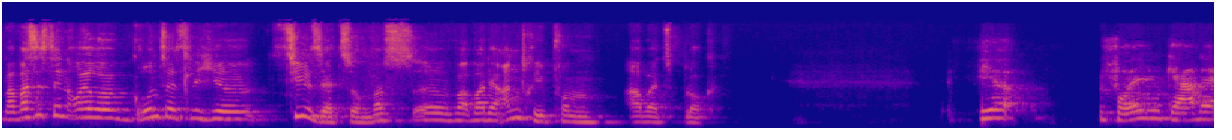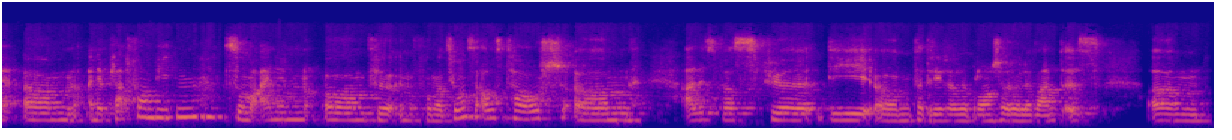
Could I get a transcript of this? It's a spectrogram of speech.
was ist denn eure grundsätzliche Zielsetzung? Was äh, war, war, der Antrieb vom Arbeitsblock? Wir wollen gerne ähm, eine Plattform bieten, zum einen ähm, für Informationsaustausch, ähm, alles, was für die ähm, Vertreter der Branche relevant ist, ähm,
